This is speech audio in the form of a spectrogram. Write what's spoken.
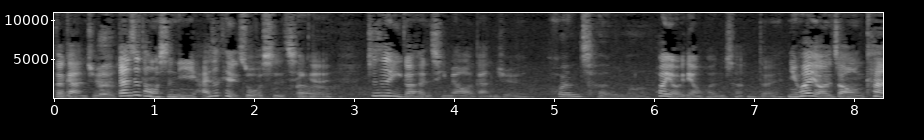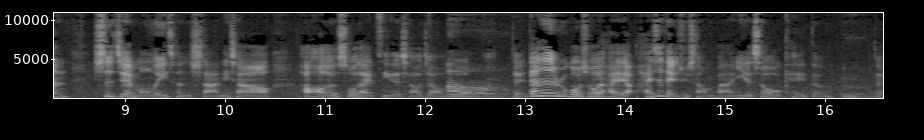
的感觉，但是同时你还是可以做事情、哎、嗯就是一个很奇妙的感觉。昏沉吗？会有一点昏沉，对，你会有一种看世界蒙了一层纱，你想要好好的缩在自己的小角落，嗯，对。但是如果说还要还是得去上班，也是 OK 的，嗯，对，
